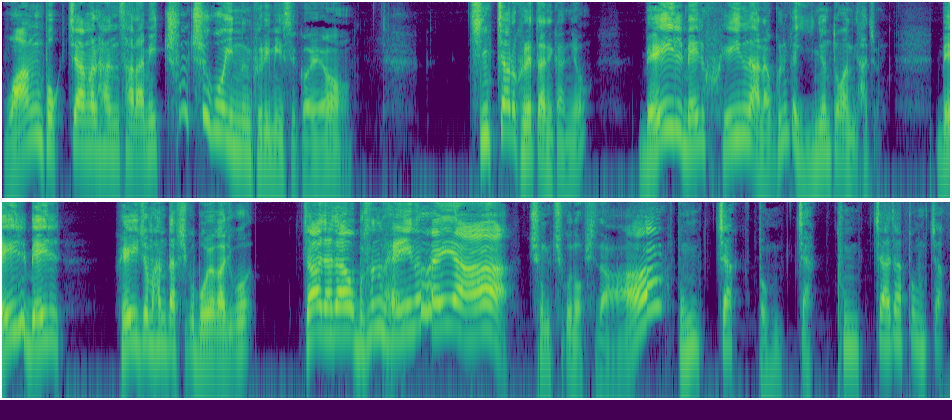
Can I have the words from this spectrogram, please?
왕 복장을 한 사람이 춤추고 있는 그림이 있을 거예요. 진짜로 그랬다니까요. 매일매일 회의는 안 하고 그러니까 2년 동안 하죠. 매일매일 회의 좀 한답시고 모여가지고 자자자 무슨 회의는 회의야. 춤추고 놉시다. 뽕짝 뽕짝 풍짜자 뽕짝.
